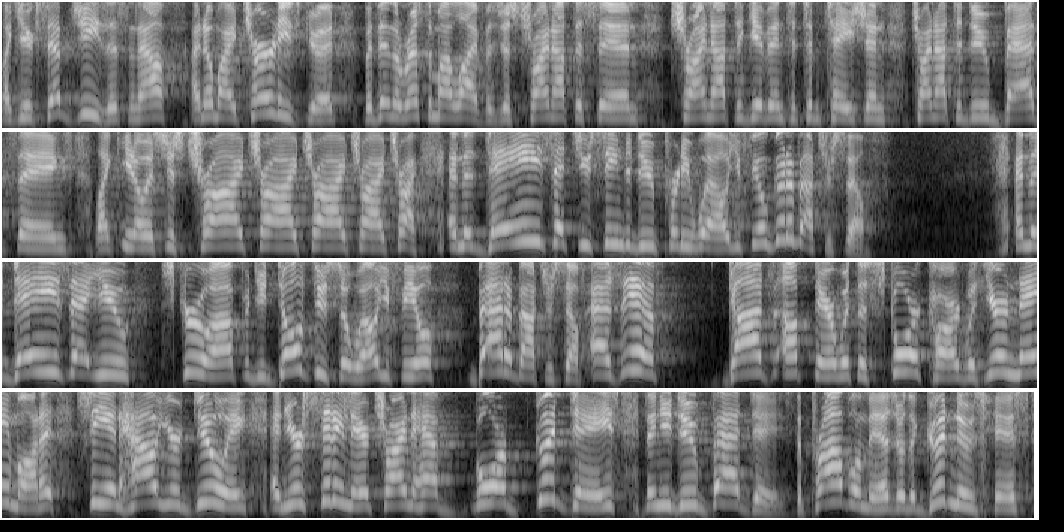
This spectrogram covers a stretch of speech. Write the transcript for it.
Like you accept Jesus, and now I know my eternity's good, but then the rest of my life is just try not to sin, try not to give in to temptation, try not to do bad things. Like, you know, it's just try, try, try, try, try. And the days that you seem to do pretty well, you feel good about yourself. And the days that you screw up and you don't do so well, you feel bad about yourself, as if God's up there with a scorecard with your name on it, seeing how you're doing, and you're sitting there trying to have more good days than you do bad days. The problem is, or the good news is,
